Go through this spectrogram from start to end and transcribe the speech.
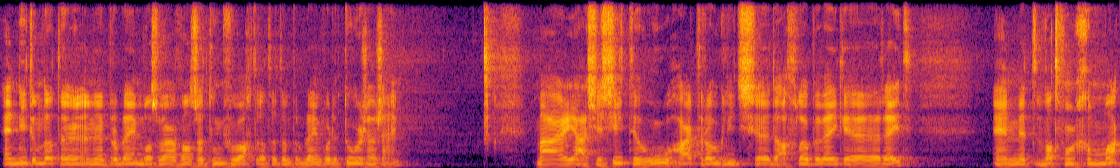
En niet omdat er een eh, probleem was waarvan ze toen verwachten dat het een probleem voor de Tour zou zijn. Maar ja, als je ziet hoe hard Roglic eh, de afgelopen weken reed... En met wat voor gemak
